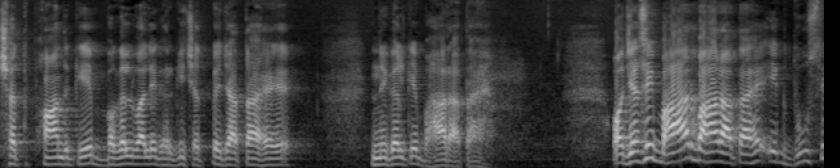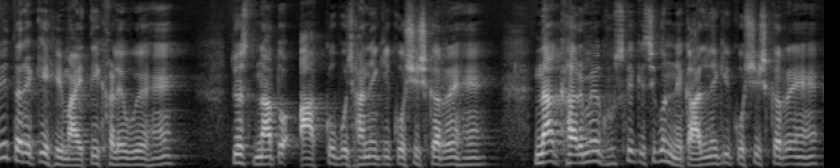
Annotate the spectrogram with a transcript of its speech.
छत फांद के बगल वाले घर की छत पे जाता है, निकल के बाहर आता है। और जैसे ही बाहर बाहर आता है, एक दूसरी तरह के हिमायती खड़े हुए हैं जो ना तो आग को बुझाने की कोशिश कर रहे हैं, ना घर में घुस के किसी को निकालने की कोशिश कर रहे हैं।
